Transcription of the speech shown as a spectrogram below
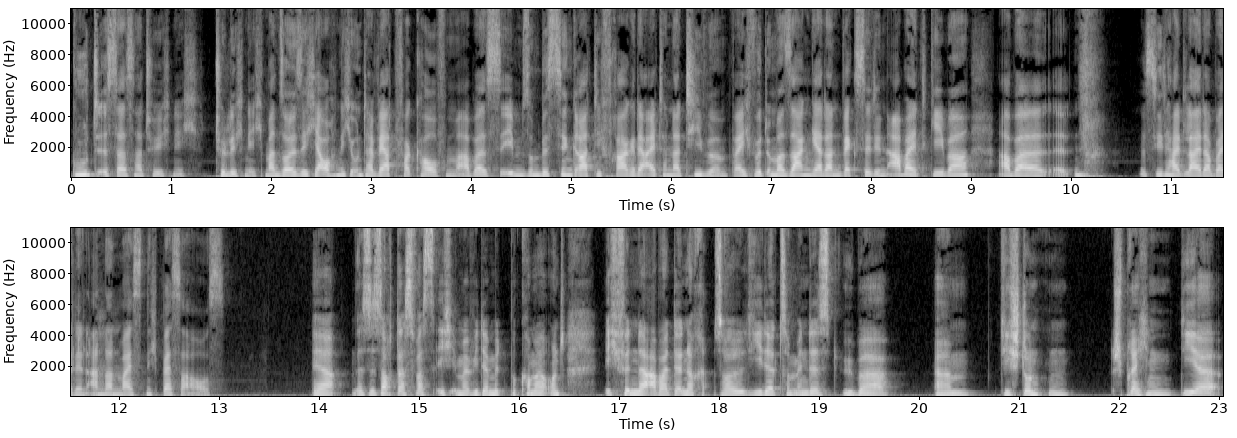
gut ist das natürlich nicht. Natürlich nicht. Man soll sich ja auch nicht unter Wert verkaufen, aber es ist eben so ein bisschen gerade die Frage der Alternative. Weil ich würde immer sagen, ja, dann wechsel den Arbeitgeber, aber äh, es sieht halt leider bei den anderen meist nicht besser aus. Ja, das ist auch das, was ich immer wieder mitbekomme. Und ich finde aber dennoch soll jeder zumindest über ähm, die Stunden sprechen, die er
